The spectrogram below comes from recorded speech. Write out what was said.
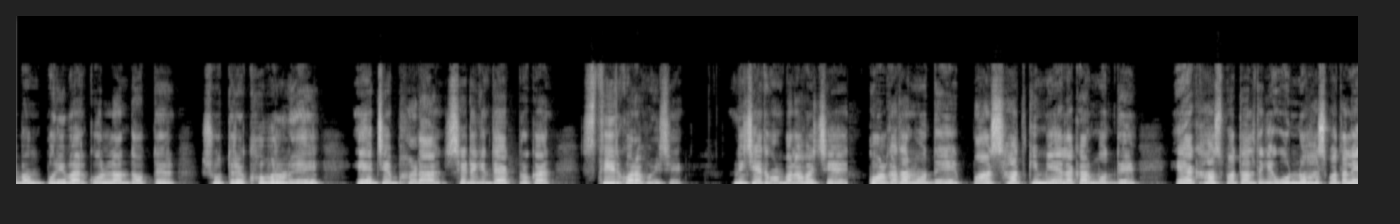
এবং পরিবার কল্যাণ দপ্তরের সূত্রে খবর অনুযায়ী এর যে ভাড়া, সেটা কিন্তু এক প্রকার স্থির করা হয়েছে। নিচে দেখুন বলা হয়েছে কলকাতার মধ্যে পাঁচ সাত কিমি এলাকার মধ্যে এক হাসপাতাল থেকে অন্য হাসপাতালে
